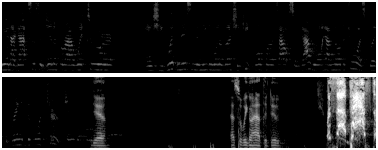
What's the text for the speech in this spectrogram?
Then I got Sister Jennifer. I went to her, and she wouldn't listen to neither one of us. She kicked both of us out. So now we don't have no other choice but to bring it before the church. Yeah. That's what we're going to have to do. What's up, Pastor?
